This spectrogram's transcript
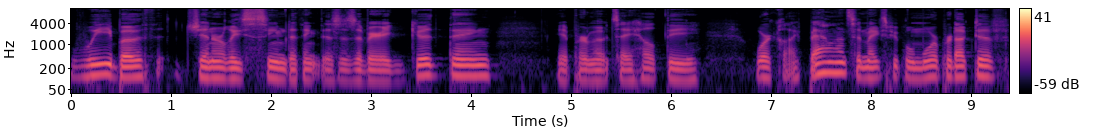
we both generally seem to think this is a very good thing. It promotes a healthy work life balance, it makes people more productive.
